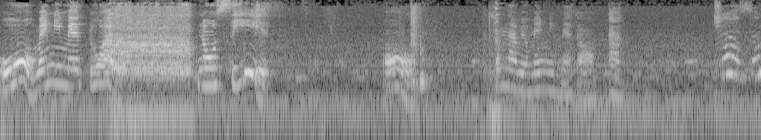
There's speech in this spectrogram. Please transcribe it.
โอ้ ไม่มีเม็ดด้วย no seed โอ้ส้มนาเวลไม่มีเม็ดหรอ อะ ใช่ส้ม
